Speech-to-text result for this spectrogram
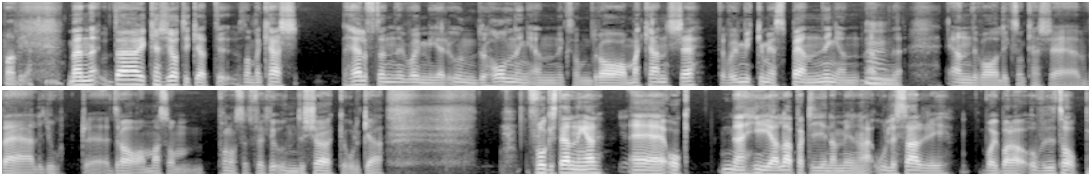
Vad vet man? Men där kanske jag tycker att Snabba Cash, hälften var ju mer underhållning än liksom drama kanske. Det var ju mycket mer spänning än, än, än det var liksom kanske välgjort eh, drama som på något sätt försökte undersöka olika frågeställningar. Eh, och när hela partierna med den här Olle Sarri var ju bara over the top.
